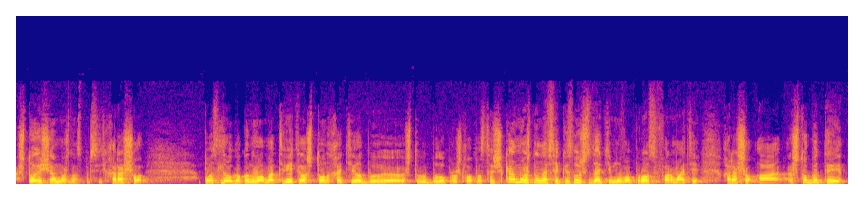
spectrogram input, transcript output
Что еще можно спросить? Хорошо. После того, как он вам ответил, что он хотел бы, чтобы было у прошлого поставщика, можно на всякий случай задать ему вопрос в формате «Хорошо, а что бы ты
